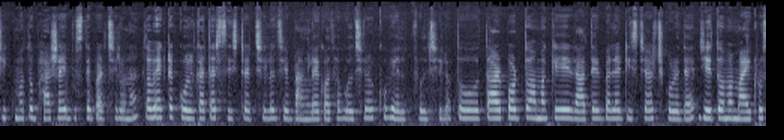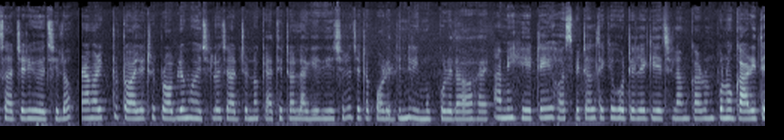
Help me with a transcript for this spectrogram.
ঠিক মতো ভাষাই বুঝতে পারছিল না। তবে একটা কলকাতার সিস্টার ছিল যে বাংলায় কথা বলছিল খুব হেল্পফুল ছিল। তো তারপর তো আমাকে রাতের বেলায় ডিসচার্জ করে দেয়, যেহেতু আমার মাইক্রো সার্জারি হয়েছিল। আর আমার একটু টয়লেটের প্রবলেম হয়েছিল, যার জন্য ক্যাথেটার লাগিয়ে দিয়েছিল, যেটা পরের দিন রিমুভ করে দেওয়া হয়। আমি হেঁটেই হসপিটাল থেকে হোটেলে গিয়েছিলাম, কারণ কোনো গাড়িতে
